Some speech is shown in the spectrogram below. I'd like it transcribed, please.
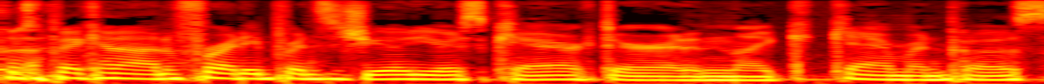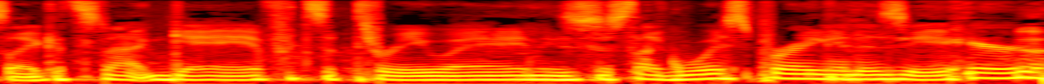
who's picking on Freddie Prinze Jr.'s character, and like Cameron posts like it's not gay if it's a three way, and he's just like whispering in his ear.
